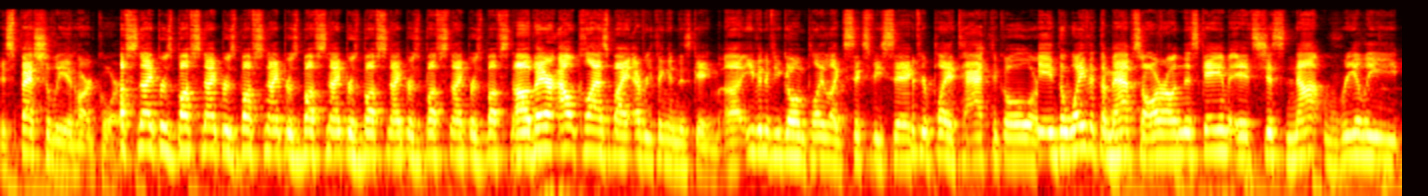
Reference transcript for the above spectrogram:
especially in hardcore. Buff snipers, buff snipers, buff snipers, buff snipers, buff snipers, buff snipers, buff snipers. Uh, they are outclassed by everything in this game. Uh, even if you go and play like 6v6, if you're playing tactical, or the way that the maps are on this game, it's just not really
